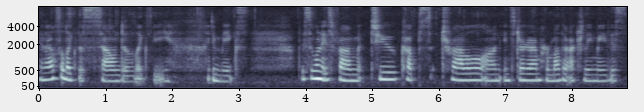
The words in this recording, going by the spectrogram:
And I also like the sound of like the, it makes. This one is from Two Cups Travel on Instagram. Her mother actually made this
